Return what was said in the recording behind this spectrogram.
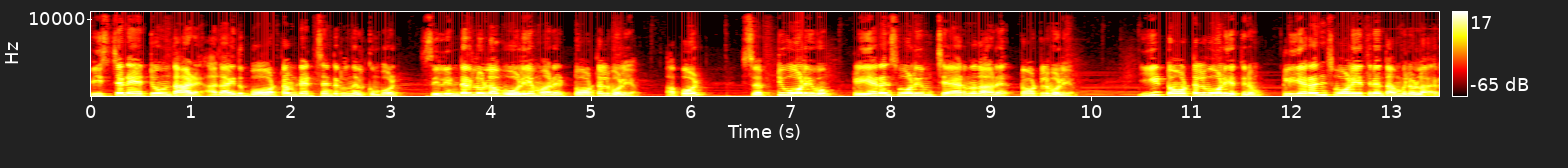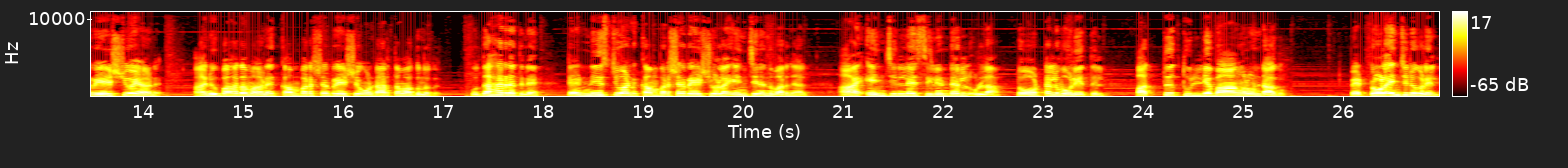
പിസ്റ്റൺ ഏറ്റവും താഴെ അതായത് ബോട്ടം ഡെഡ് സെന്ററിൽ നിൽക്കുമ്പോൾ സിലിണ്ടറിലുള്ള വോളിയമാണ് ടോട്ടൽ വോളിയം. അപ്പോൾ സ്വെപ്റ്റ് വോളിയവും ക്ലിയറൻസ് വോളിയവും ചേർന്നതാണ് ടോട്ടൽ വോളിയം. ഈ ടോട്ടൽ വോളിയത്തിനും ക്ലിയറൻസ് വോളിയത്തിനും തമ്മിലുള്ള റേഷ്യോയാണ് അനുപാതമാണ് കമ്പർഷൻ റേഷ്യോ കൊണ്ട് അർത്ഥമാക്കുന്നത്. ഉദാഹരണത്തിന് ten is to one compression ratio ഉള്ള എഞ്ചിൻ എന്ന് പറഞ്ഞാൽ ആ എഞ്ചിനിലെ സിലിണ്ടറിൽ ഉള്ള ടോട്ടൽ വോളിയത്തിൽ പത്ത് തുല്യ ഭാഗങ്ങൾ ഉണ്ടാകും. പെട്രോൾ എഞ്ചിനുകളിൽ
